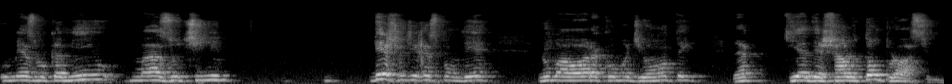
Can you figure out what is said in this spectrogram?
o mesmo caminho, mas o time deixa de responder numa hora como a de ontem, né, que ia deixá-lo tão próximo.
